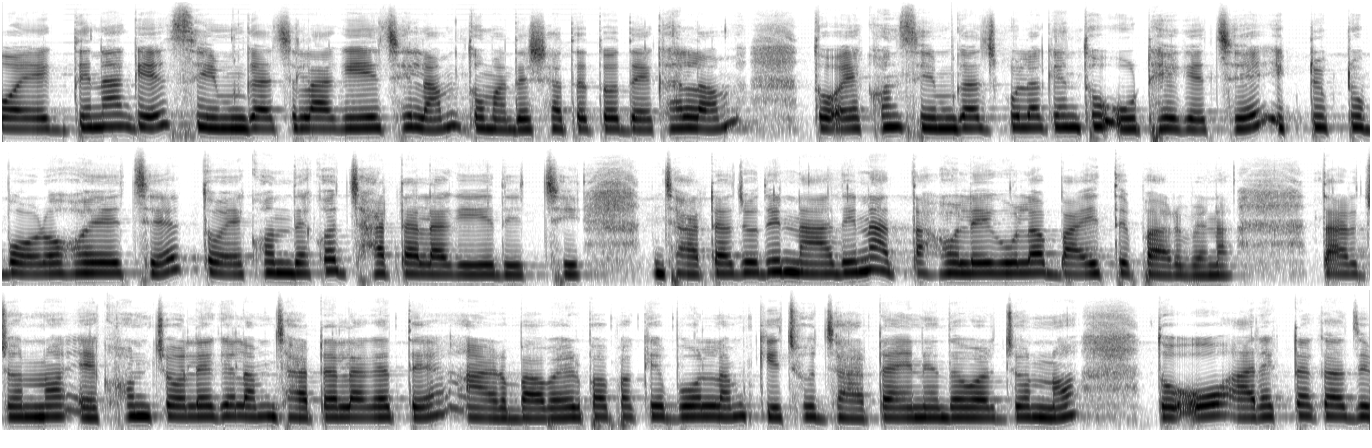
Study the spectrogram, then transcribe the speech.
কয়েকদিন আগে সিম গাছ লাগিয়েছিলাম, তোমাদের সাথে তো দেখালাম। তো এখন সিম গাছগুলো কিন্তু উঠে গেছে, একটু একটু বড় হয়েছে। তো এখন দেখো ঝাঁটা লাগিয়ে দিচ্ছি। ঝাঁটা যদি না দিই না তাহলে এগুলা বাইতে পারবে না। তার জন্য এখন চলে গেলাম ঝাঁটা লাগাতে। আর বাবার পাপাকে বললাম কিছু ঝাঁটা এনে দেওয়ার জন্য। তো ও আরেকটা কাজে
